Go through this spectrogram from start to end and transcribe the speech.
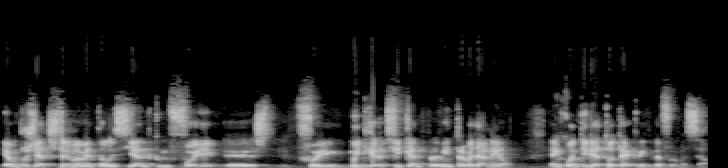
é um projeto extremamente aliciante que me foi, eh, foi muito gratificante para mim trabalhar nele, enquanto diretor técnico da formação.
